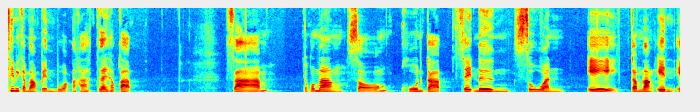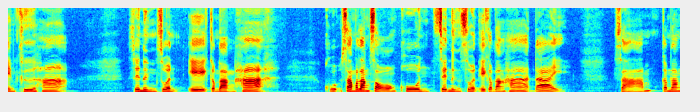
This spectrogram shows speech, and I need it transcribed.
ที่มีกำลังเป็นบวกนะคะ จะได้เท่ากับ 3 ยกกำลัง 2 คูณกับ เศษ1ส่วน a กำลัง n n คือ 5 เศษ1ส่วน a กำลัง5คูณสามกำลัง2คูณเศษ1ส่วน a กำลัง5ได้3กำลัง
